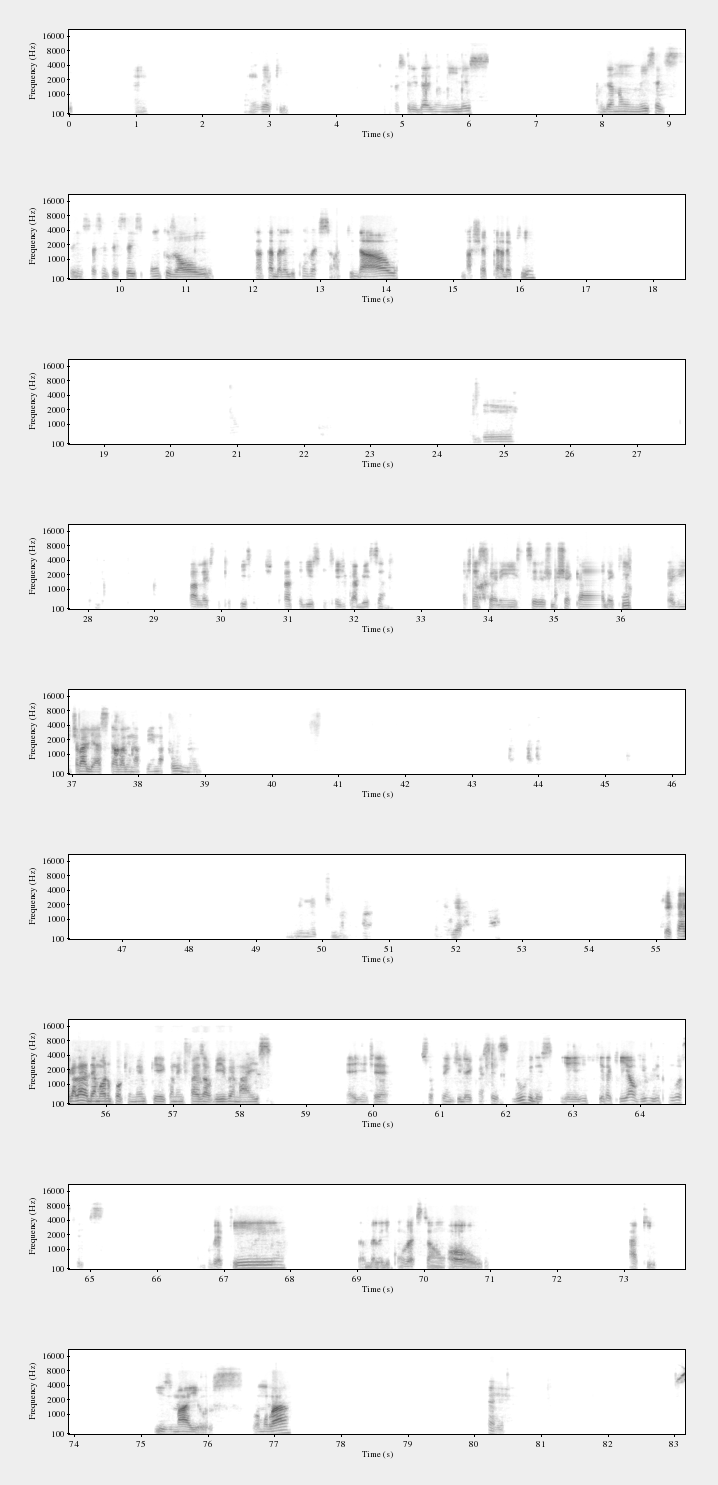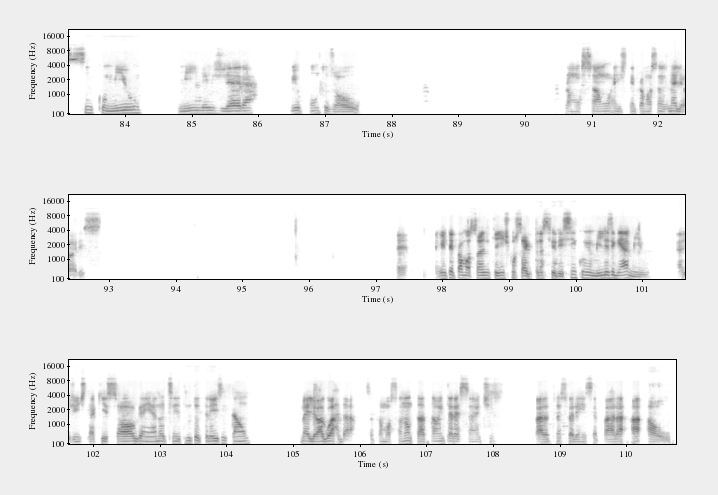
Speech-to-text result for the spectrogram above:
Vamos ver aqui. Transferir 10 milhas. Dando 1.666 pontos all. Tá a tabela de conversão aqui da all. Dá uma checada aqui. Cadê? Palestra que eu fiz, que trata disso, não sei de cabeça. As transferências, uma checada aqui, para a gente avaliar se está valendo a pena ou não. Um minutinho. Ah. Checar. A galera demora um pouquinho mesmo, porque quando a gente faz ao vivo é mais. A gente é surpreendido aí com essas dúvidas e aí a gente tira aqui ao vivo junto com vocês. Vamos ver aqui. Tabela de conversão all. Aqui. Smiles. Vamos lá. É. 5 mil milhas gera mil pontos all. Promoção, a gente tem promoções melhores. É, a gente tem promoções que a gente consegue transferir 5 mil milhas e ganhar mil. A gente está aqui só ganhando 833, então melhor aguardar. Essa promoção não está tão interessante para transferência para a AU.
